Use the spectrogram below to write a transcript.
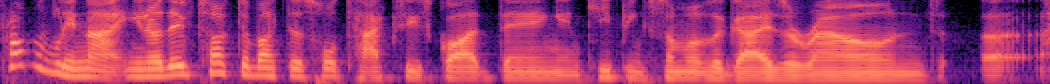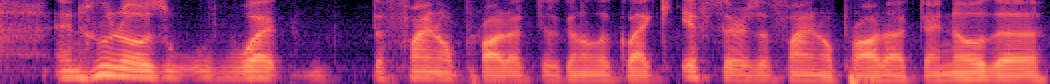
Probably not. You know, they've talked about this whole taxi squad thing and keeping some of the guys around, uh, and who knows what the final product is going to look like if there's a final product. I know the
